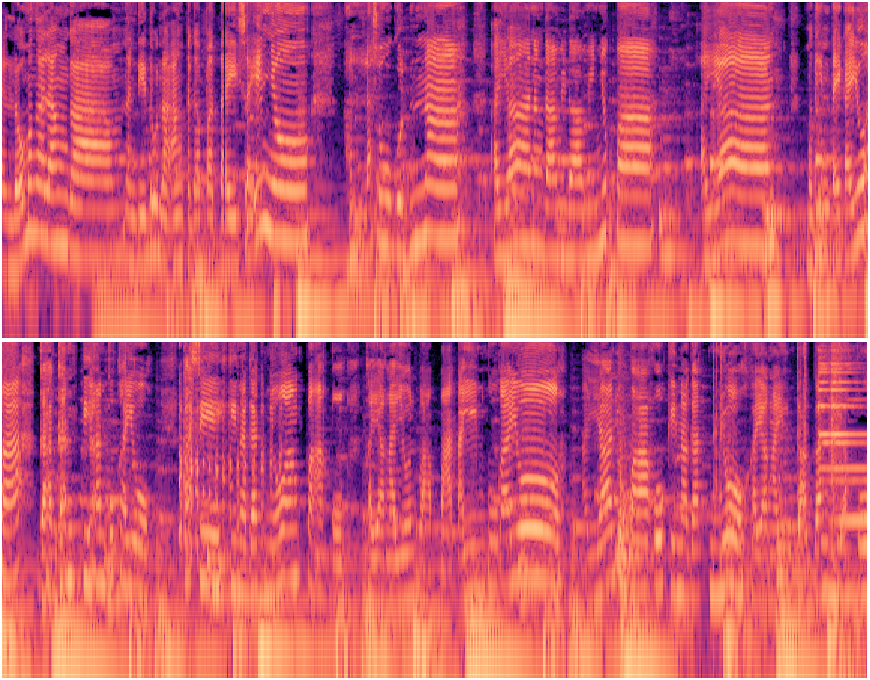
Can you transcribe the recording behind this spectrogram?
Hello mga langgam! Nandito na ang tagapatay sa inyo. Hala, sugod na. Ayan, ang dami-dami nyo pa. Ayan, maghintay kayo ha. Gagantihan ko kayo. Kasi kinagat nyo ang paa ko. Kaya ngayon, papatayin ko kayo. Ayan yung paa ko, kinagat nyo. Kaya ngayon, gaganti ako.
